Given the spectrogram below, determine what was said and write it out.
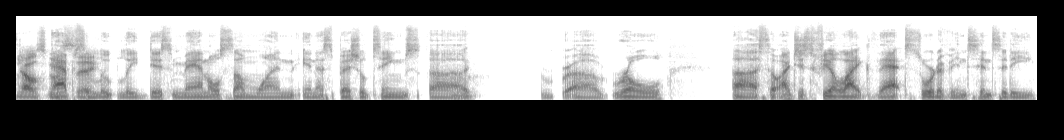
I was gonna absolutely dismantle someone in a special teams uh, uh, role. Uh, so I just feel like that sort of intensity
